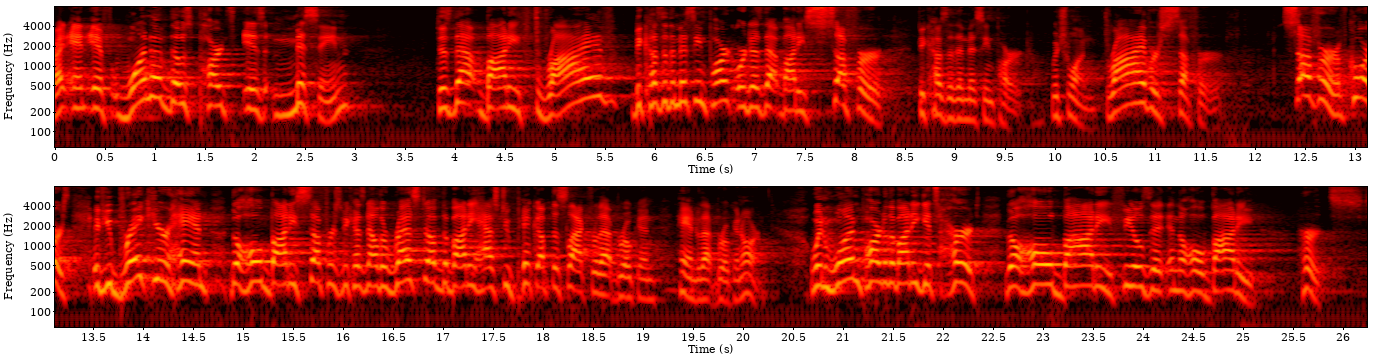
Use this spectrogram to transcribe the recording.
right? And if one of those parts is missing, does that body thrive because of the missing part, or does that body suffer because of the missing part? Which one? Thrive or suffer? Suffer, of course. If you break your hand, the whole body suffers because now the rest of the body has to pick up the slack for that broken hand or that broken arm. When one part of the body gets hurt, the whole body feels it and the whole body hurts.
